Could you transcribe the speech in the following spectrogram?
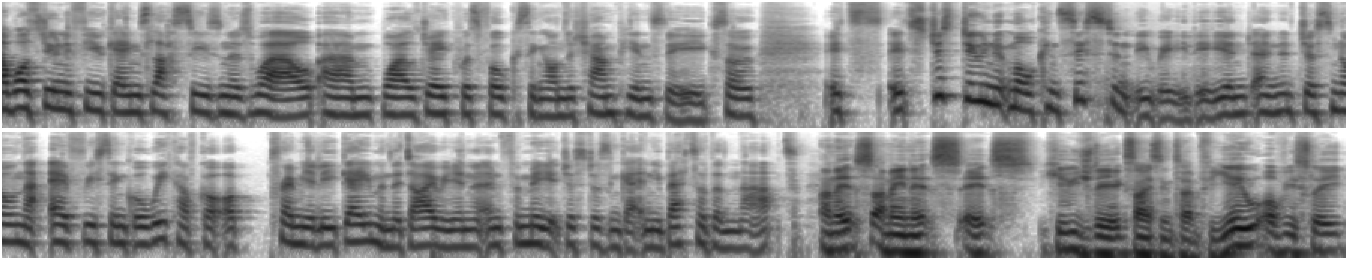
I was doing a few games last season as well, um, while Jake was focusing on the Champions League. So it's it's just doing it more consistently, really, and, and just knowing that every single week I've got a Premier League game in the diary, and, and for me it just doesn't get any better than that. And it's, I mean, it's it's hugely exciting time for you. Obviously,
